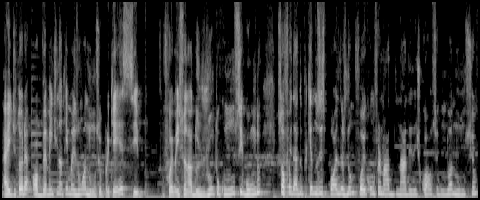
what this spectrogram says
A editora, obviamente, ainda tem mais um anúncio, porque esse foi mencionado junto com um segundo, que só foi dado pequenos spoilers, não foi confirmado nada ainda de qual o segundo anúncio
